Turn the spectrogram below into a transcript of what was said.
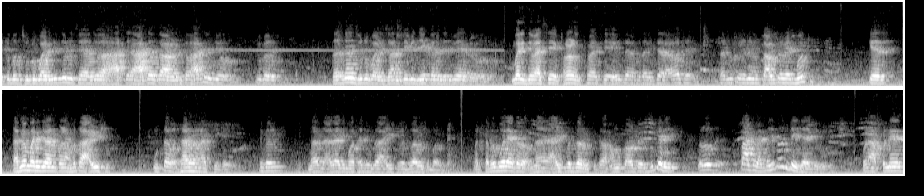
એટલું બધું છૂટું પાડી દીધું છે. જો હાથે હાથે તો આવડે તો હાથે જો શું કહ્યું તદ્દન છૂટું પાડી શાંતિ બી જે કરે છે જોયા કરવાનું. મરી જવા છે ફળ થવા છે, એવી તરફ બધા વિચાર આવે છે. તમે એને કાઉન્ટર વેટ બોલ. કે તમે મરી જવાના, પણ અમે તો આયુષ ઉત્તર વધારવાના છીએ કઈ. શું કહ્યું? મારા દાદાજી માથા હું તો આયુષ વધવાનું છે મારું મને તમે બોલ્યા કરો, ના આયુષ વધવાનું છે. તો હું કાઉન્ટર મૂકે નહીં. તો પાક લાખ પછી બંધ થઈ જાય પેલું. પણ આપણને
